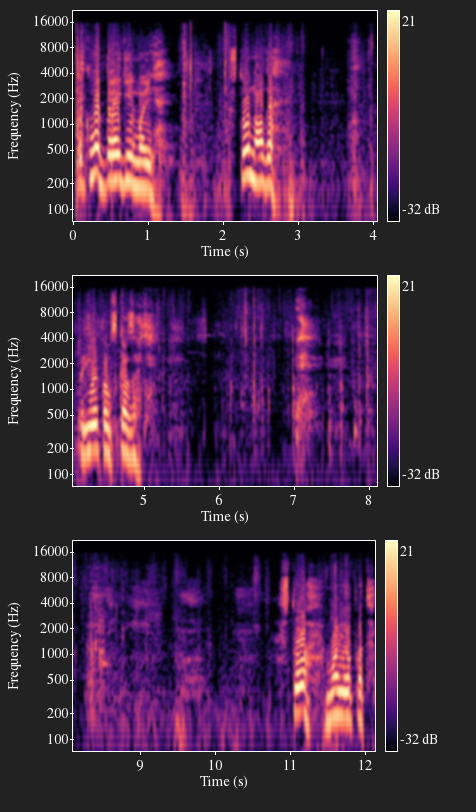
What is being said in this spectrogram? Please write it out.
Так вот, дорогие мои, что надо при этом сказать? Что мой опыт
